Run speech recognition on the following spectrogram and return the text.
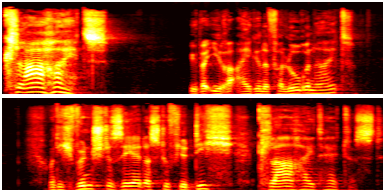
Klarheit über ihre eigene Verlorenheit. Und ich wünschte sehr, dass du für dich Klarheit hättest,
